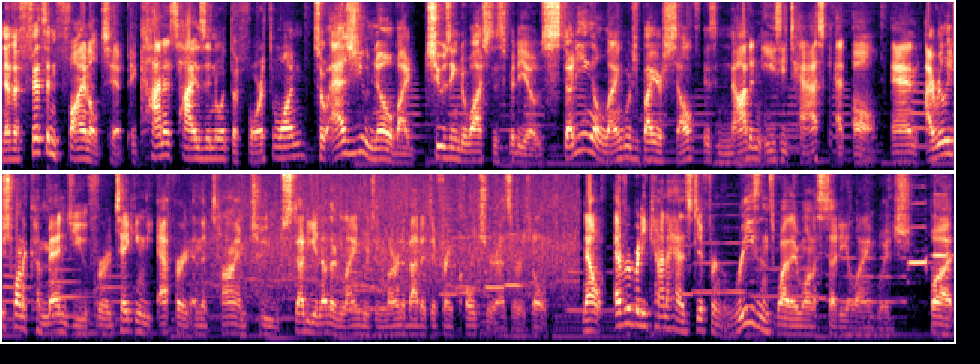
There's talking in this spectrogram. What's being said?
Now, the fifth and final tip, it kind of ties in with the fourth one. So as you know by choosing to watch this video, studying a language by yourself is not an easy task at all. And I really just want to commend you for taking the effort the time to study another language and learn about a different culture as a result. Now, everybody kind of has different reasons why they want to study a language, but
